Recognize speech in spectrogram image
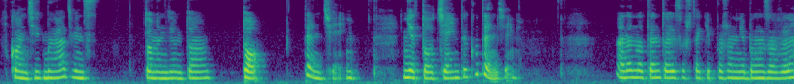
w kącik brać, więc to będzie to, to, ten cień. Nie to cień, tylko ten cień. Ale no ten to jest już taki porządnie brązowy.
